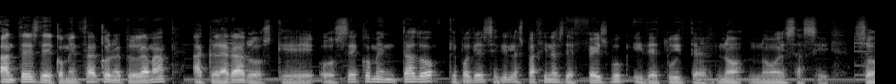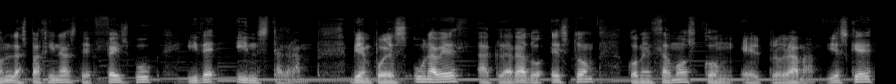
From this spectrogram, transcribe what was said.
Antes de comenzar con el programa, aclararos que os he comentado que podíais seguir las páginas de Facebook y de Twitter. No, no es así. Son las páginas de Facebook y de Instagram. Bien, pues una vez aclarado esto, comenzamos con el programa. Y es que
